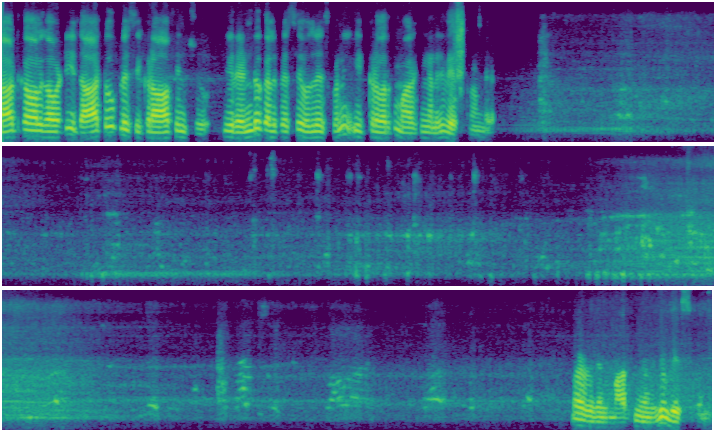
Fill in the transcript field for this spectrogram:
దాటు కావాలి కాబట్టి ఈ దాటు ప్లస్ ఇక్కడ హాఫ్ ఇంచు ఈ రెండు కలిపేసి వదిలేసుకొని ఇక్కడ వరకు మార్కింగ్ అనేది వేసుకోండి. ఆ విధంగా మార్కింగ్ అనేది వేసుకోండి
